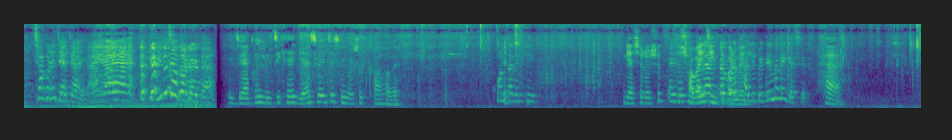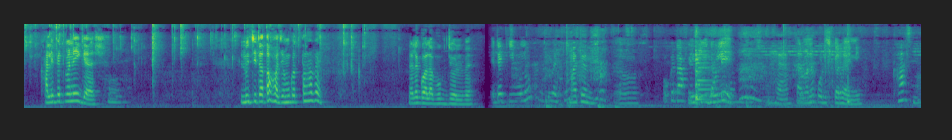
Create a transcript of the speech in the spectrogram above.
ইচ্ছা করে চেঁচাই। ইচ্ছা করে ওটা এই যে এখন লুচি খেয়ে গ্যাস হয়েছে সেই ওষুধ খাওয়া হবে। কোনটা দেখি? গ্যাসের ওষুধ সবাই চিনতে পারবে খালি পেটে মানে গ্যাসের? হ্যাঁ। খালি পেট মানেই গ্যাস। লুচিটা তো হজম করতে হবে নাহলে গলা বুক জ্বলবে। এটা কি বলো মাটন। ওকে ডাকি তুই ধুলি হ্যাঁ তার মানে পরিষ্কার হয়নি। খাস না।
